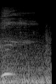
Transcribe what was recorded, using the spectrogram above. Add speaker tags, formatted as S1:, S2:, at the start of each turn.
S1: Ah!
